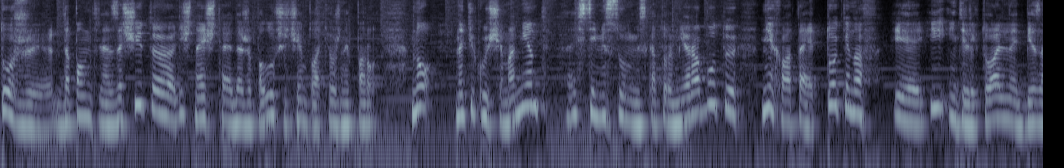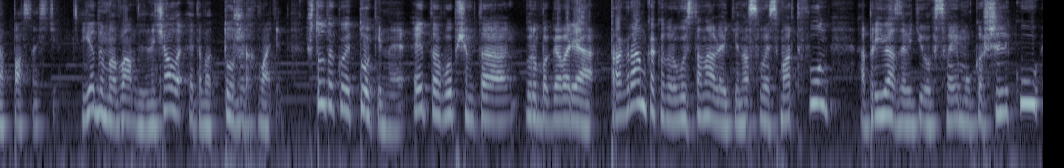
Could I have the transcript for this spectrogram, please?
Тоже дополнительная защита, лично я считаю даже получше, чем платежный пароль. Но на текущий момент э, с теми суммами, с которыми я работаю, мне хватает токенов и, интеллектуальной безопасности. Я думаю, вам для начала этого тоже хватит. Что такое токены? Это, в общем-то, грубо говоря, программка, которую вы устанавливаете на свой смартфон, а привязываете ее к своему кошельку,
